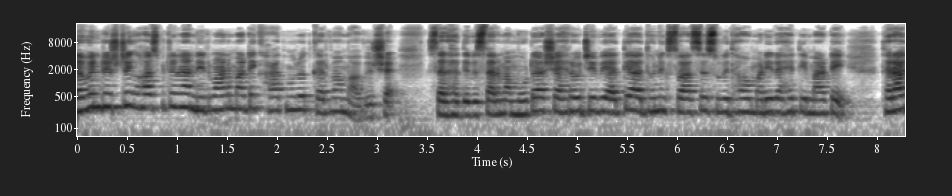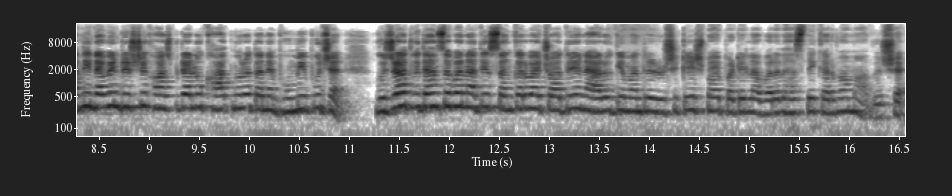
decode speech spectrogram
નવીન ડિસ્ટ્રિક્ટ હોસ્પિટલના નિર્માણ માટે ખાતમુહૂર્ત કરવામાં આવ્યું છે. સરહદી વિસ્તારમાં મોટા શહેરો જેવી અત્યાધુનિક સ્વાસ્થ્ય સુવિધાઓ મળી રહે તે માટે થરાદની નવીન ડિસ્ટ્રિક્ટ હોસ્પિટલનું ખાતમુહૂર્ત અને ભૂમિપૂજન ગુજરાત વિધાનસભાના અધ્યક્ષ શંકરભાઈ ચૌધરી અને આરોગ્ય મંત્રી ઋષિકેશભાઈ પટેલના વરદ હસ્તે કરવામાં આવ્યું છે,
